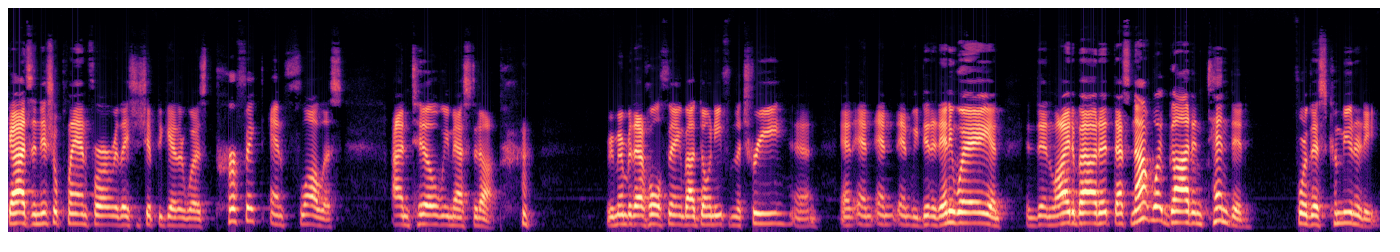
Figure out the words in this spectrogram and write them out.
God's initial plan for our relationship together was perfect and flawless until we messed it up. Remember that whole thing about don't eat from the tree and and and and, and we did it anyway and, and then lied about it. That's not what God intended for this community.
